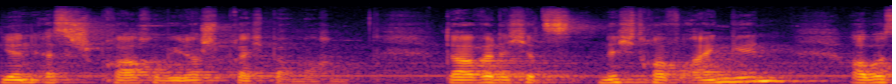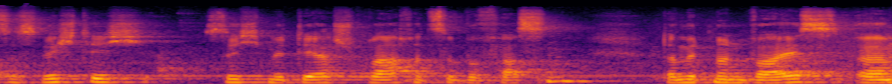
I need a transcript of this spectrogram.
die NS-Sprache wieder sprechbar machen. Da werde ich jetzt nicht drauf eingehen, aber es ist wichtig, sich mit der Sprache zu befassen, damit man weiß, ähm,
